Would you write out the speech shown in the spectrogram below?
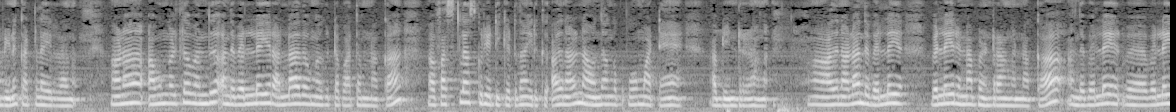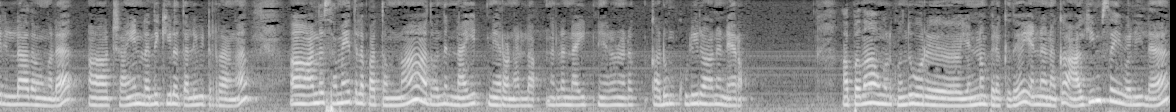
அப்படின்னு கட்டளையிடுறாங்க. ஆனால் அவங்கள்ட்ட வந்து அந்த வெள்ளையர் அல்லாதவங்க கிட்ட பார்த்தோம்னாக்கா ஃபஸ்ட் கிளாஸ்க்குரிய டிக்கெட் தான் இருக்குது அதனால நான் வந்து அங்கே போக மாட்டேன் அப்படின்றாங்க. அதனால அந்த வெள்ளையர் வெள்ளையர் என்ன பண்ணுறாங்கன்னாக்கா அந்த வெள்ளையர் வெ- வெள்ளையர் இல்லாதவங்கள ட்ரெயின்லேருந்து கீழே தள்ளி விட்டுறாங்க. அந்த சமயத்தில் பார்த்தோம்னா அது வந்து நைட் நேரம் நல்லா நல்ல நைட் நேரம் நட கடும் குளிரான நேரம். அப்போ தான் அவங்களுக்கு வந்து ஒரு எண்ணம் பிறக்குது. என்னன்னாக்கா அகிம்சை வழியில்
